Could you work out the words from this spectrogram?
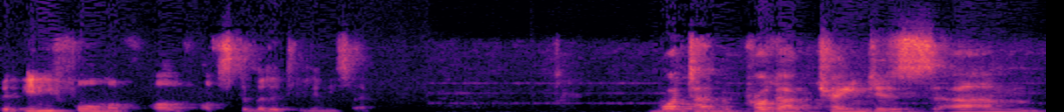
but any form of, of, of stability. Let me say what type of product changes um,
